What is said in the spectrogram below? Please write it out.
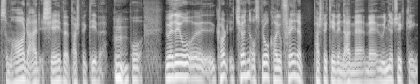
som har det her skjeve perspektivet. På, nå er det jo, eh, Kjønn og språk har jo flere perspektiv enn det her med, med undertrykking.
